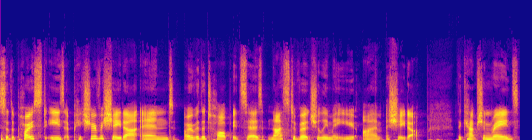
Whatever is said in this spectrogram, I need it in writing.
So the post is a picture of Ashita, and over the top it says, Nice to virtually meet you. I'm Ashita. The caption reads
